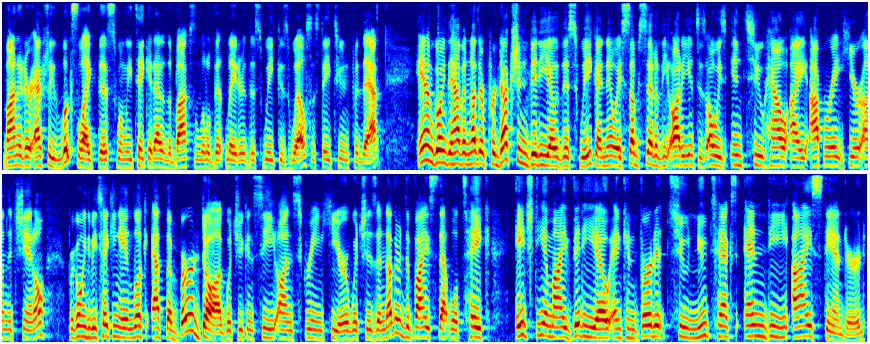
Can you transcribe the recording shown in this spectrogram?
monitor actually looks like this when we take it out of the box a little bit later this week as well, so stay tuned for that. And I'm going to have another production video this week. I know a subset of the audience is always into how I operate here on the channel. We're going to be taking a look at the BirdDog, which you can see on screen here, which is another device that will take HDMI video and convert it to NewTek's NDI standard.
